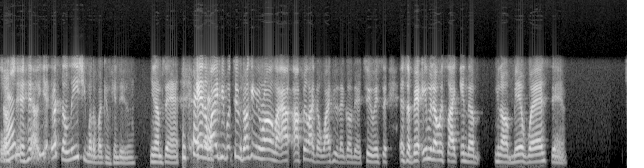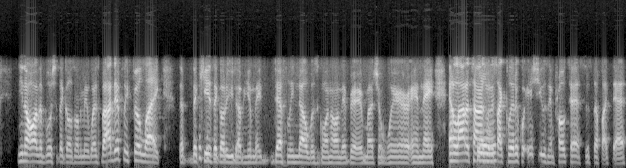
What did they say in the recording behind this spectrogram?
So Yeah. shit, hell yeah, that's the least you motherfuckers can do. You know what I'm saying? and the white people too. Don't get me wrong. Like I, I feel like the white people that go there too. It's a, it's a very even though it's like in the you know Midwest and you know all the bullshit that goes on in the Midwest. But I definitely feel like the the kids that go to UWM they definitely know what's going on. They're very much aware, and they and a lot of times when it's like political issues and protests and stuff like that,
